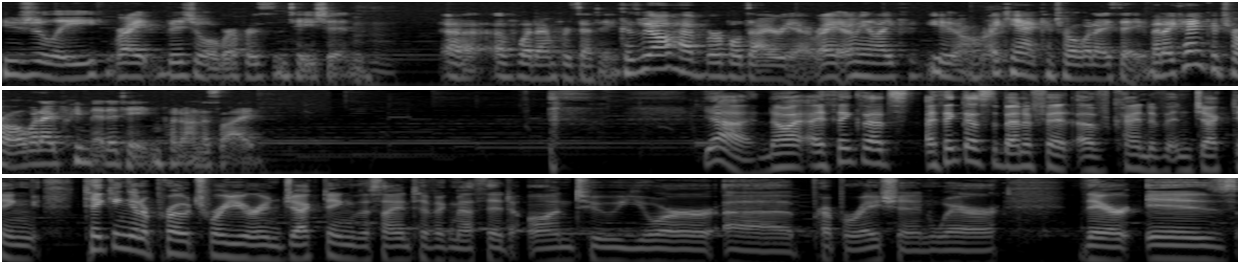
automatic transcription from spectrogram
usually right visual representation uh, of what I'm presenting? Because we all have verbal diarrhea, right? I mean, like you know, I can't control what I say, but I can control what I premeditate and put on a slide. Yeah, no, I, I think that's I think that's the benefit of kind of injecting, taking an approach where you're injecting the scientific method onto your uh, preparation, where there is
